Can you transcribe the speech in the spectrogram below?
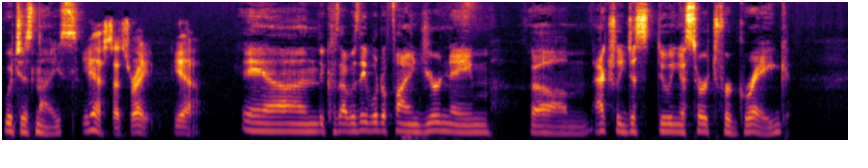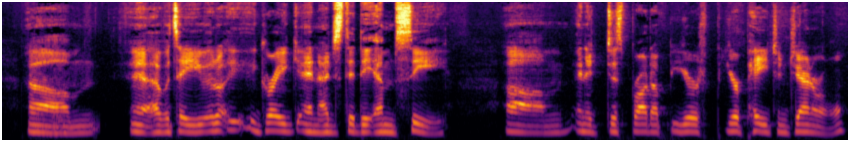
which is nice. Yes, that's right. Yeah. And because I was able to find your name, um, actually just doing a search for Greg. Um, I would say Greg, and I just did the MC, um, and it just brought up your your page in general,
